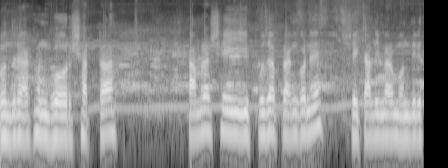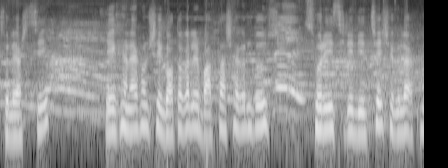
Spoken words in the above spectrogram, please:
বন্ধুরা, এখন ভোর সাতটা। আমরা সেই পূজা প্রাঙ্গণে, সেই কালীমার মন্দিরে চলে আসছি। এখানে এখন সেই গতকালের বাতাসা কিন্তু ছড়িয়ে ছিটিয়ে দিচ্ছে, সেগুলো এখন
